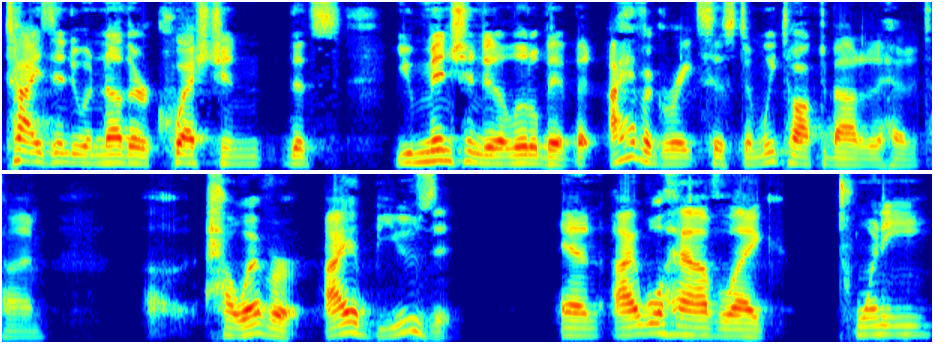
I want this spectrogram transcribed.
ties into another question that's you mentioned it a little bit, but I have a great system. We talked about it ahead of time. Uh, however, I abuse it, and I will have like 20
